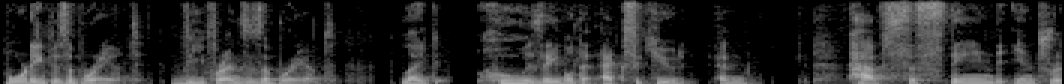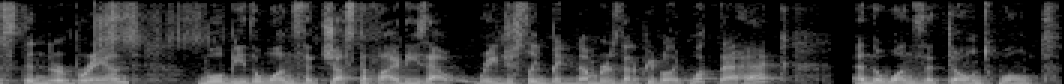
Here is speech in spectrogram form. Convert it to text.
Bored Ape is a brand. VeeFriends is a brand. Like who is able to execute and have sustained interest in their brand will be the ones that justify these outrageously big numbers that are people are like, what the heck? And the ones that don't won't.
